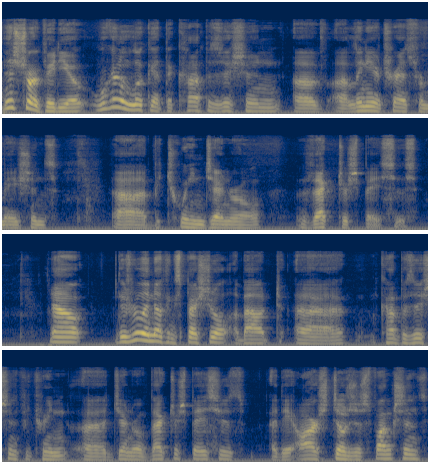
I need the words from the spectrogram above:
This short video, we're going to look at the composition of uh, linear transformations uh, between general vector spaces. Now, there's really nothing special about uh, compositions between uh, general vector spaces. They are still just functions,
